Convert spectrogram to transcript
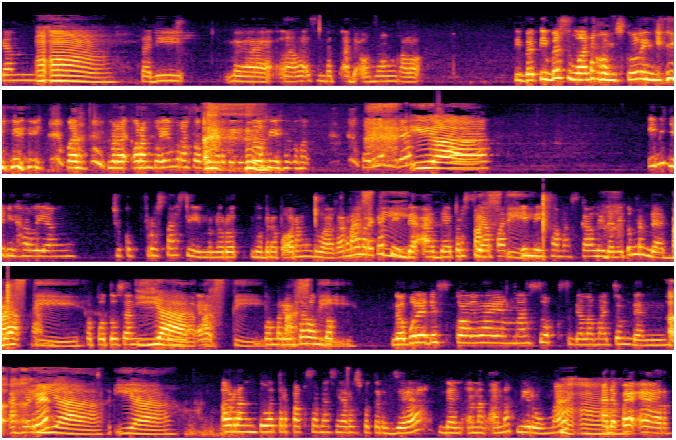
kan Mm-mm. tadi Mbak Lala sempat ada omong kalau tiba-tiba semua anak homeschooling, orang tuanya merasa seperti itu. gitu. Tapi kan sebenarnya Iya. eh, ini jadi hal yang cukup frustasi menurut beberapa orang tua karena mereka Pasti. tidak ada persiapan Pasti. ini sama sekali dan itu mendadak pasti kan keputusan iya pemer- eh, pasti pemerintah pasti. untuk nggak boleh ada sekolah yang masuk segala macam dan Eh, akhirnya iya iya orang tua terpaksa masih harus bekerja dan anak-anak di rumah Mm-mm. ada PR.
